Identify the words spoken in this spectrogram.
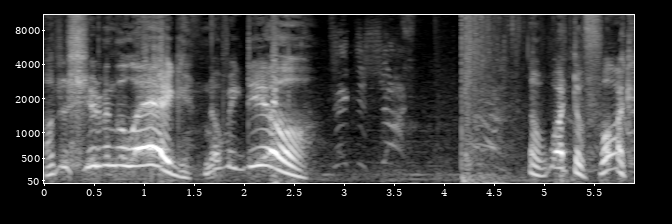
I'll just shoot him in the leg. No big deal. Take the shot! Oh, what the fuck?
